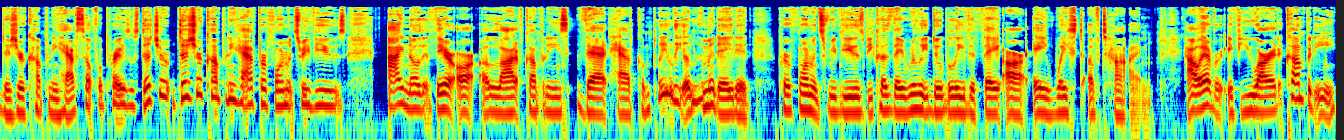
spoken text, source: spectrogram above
Does your company have self appraisals? Does your does your company have performance reviews? I know that there are a lot of companies that have completely eliminated performance reviews because they really do believe that they are a waste of time. However, if you are at a company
